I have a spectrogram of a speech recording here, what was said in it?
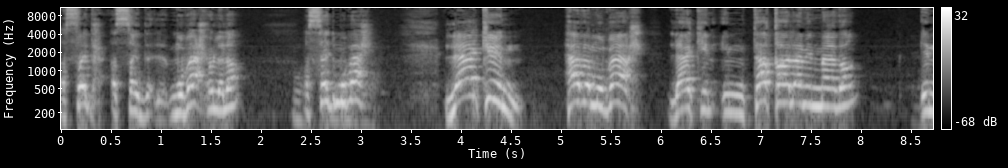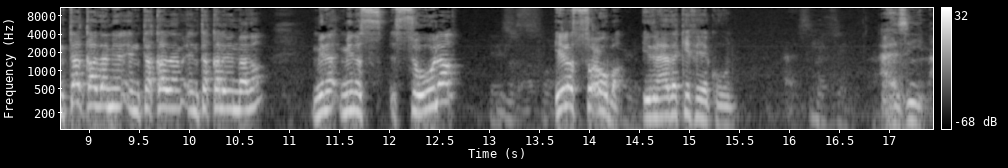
الصيد الصيد مباح ولا لا؟ الصيد مباح. لكن هذا مباح. لكن انتقل من ماذا؟ انتقل من انتقل انتقل من ماذا؟ من من السهولة إلى الصعوبة. إذن هذا كيف يكون؟ عزيمة.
